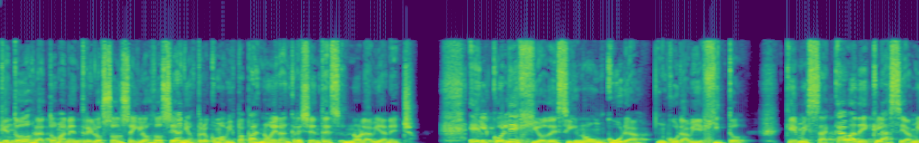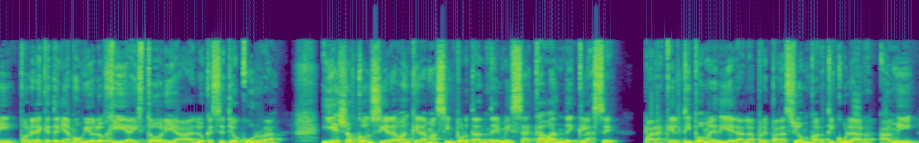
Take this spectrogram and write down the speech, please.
que todos la toman entre los 11 y los 12 años, pero como mis papás no eran creyentes, no la habían hecho. El colegio designó un cura, un cura viejito, que me sacaba de clase a mí, ponele que teníamos biología, historia, lo que se te ocurra, y ellos consideraban que era más importante, me sacaban de clase para que el tipo me diera la preparación particular a mí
